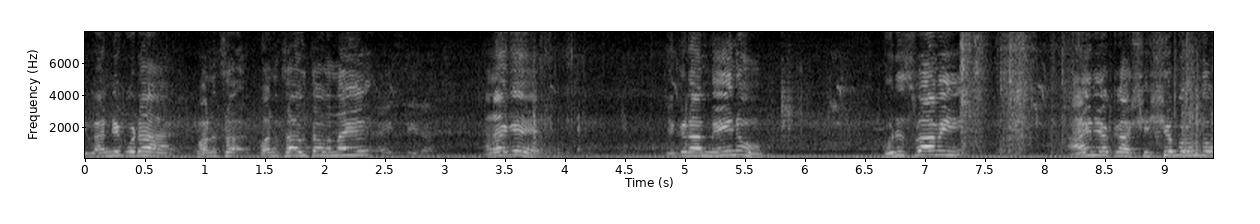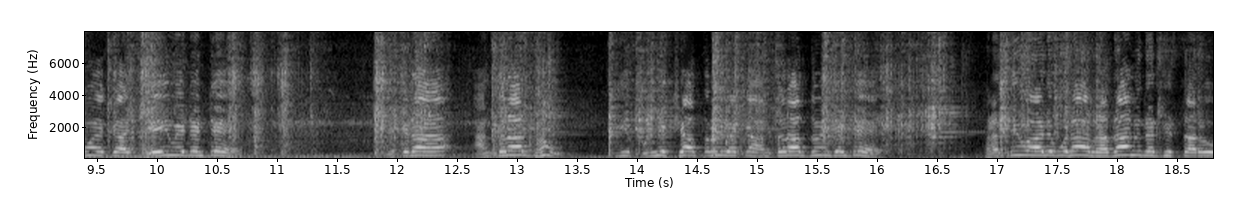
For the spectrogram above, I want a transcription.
ఇవన్నీ కూడా కొనసా కొనసాగుతూ ఉన్నాయి. అలాగే ఇక్కడ మెయిన్ గురుస్వామి ఆయన యొక్క శిష్య బృందం యొక్క ధ్యేయం ఏంటంటే ఇక్కడ అంతరార్థం ఈ పుణ్యక్షేత్రం యొక్క అంతరార్థం ఏంటంటే ప్రతివాడు కూడా రథాన్ని దర్శిస్తారు.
